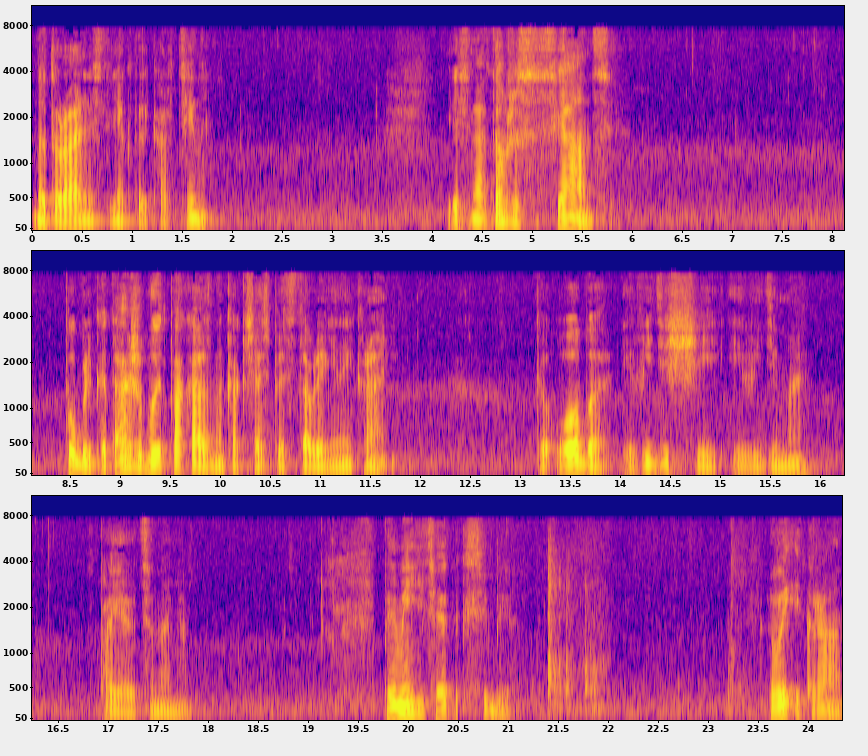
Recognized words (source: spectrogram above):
натуральностью некоторой картины. Если на том же сеансе публика также будет показана как часть представления на экране, то оба, и видящие, и видимое, появятся на нем. Примените это к себе. Вы экран,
